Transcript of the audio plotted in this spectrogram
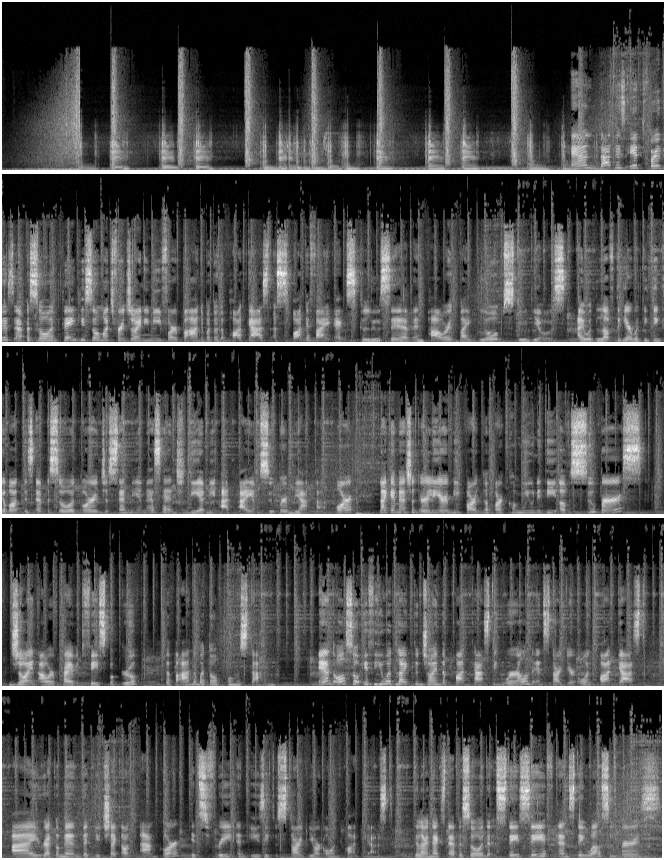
That is it for this episode. Thank you so much for joining me for Paano Ba To the Podcast, a Spotify exclusive and powered by Globe Studios. I would love to hear what you think about this episode or just send me a message. DM me at I am Super Bianca. Or, like I mentioned earlier, be part of our community of supers. Join our private Facebook group, the Paano Ba To Kumustahan Group. And also, if you would like to join the podcasting world and start your own podcast, I recommend that you check out Anchor. It's free and easy to start your own podcast. Till our next episode, stay safe and stay well, supers.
